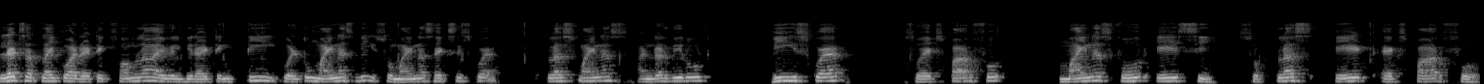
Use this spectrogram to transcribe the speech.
Let's apply quadratic formula. I will be writing t equal to minus b. So minus x square plus minus under the root b square. So x power 4 minus 4ac. So plus 8x power 4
